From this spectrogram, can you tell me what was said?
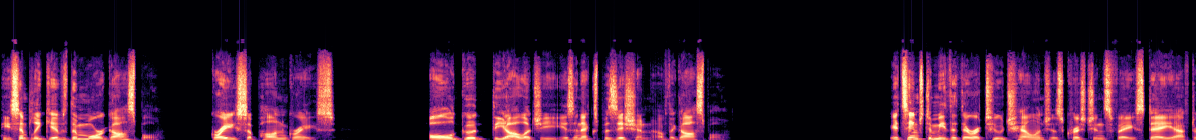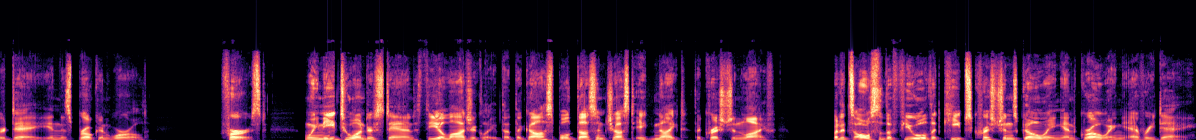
He simply gives them more gospel, grace upon grace. All good theology is an exposition of the gospel. It seems to me that there are two challenges Christians face day after day in this broken world. First, we need to understand theologically that the gospel doesn't just ignite the Christian life, but it's also the fuel that keeps Christians going and growing every day.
